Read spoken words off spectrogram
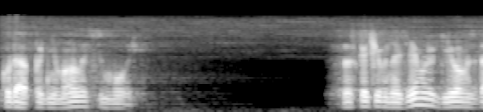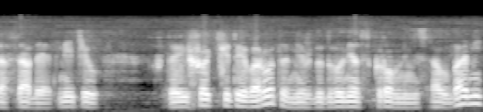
куда поднималось море. Соскочив на землю, Гиом с досадой отметил, что решетчатые ворота между двумя скромными столбами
